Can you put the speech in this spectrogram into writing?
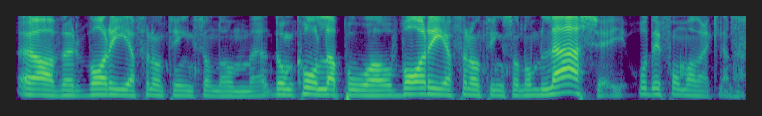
över vad det är för någonting som de, de kollar på och vad det är för någonting som de lär sig. Och det får man verkligen här.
